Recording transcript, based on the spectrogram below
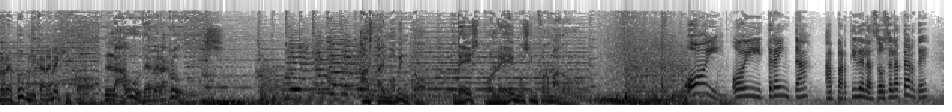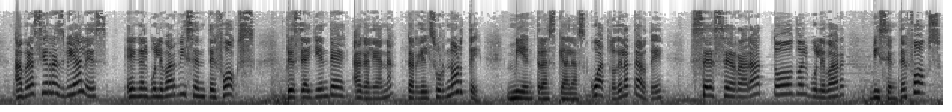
República de México, la U de Veracruz. Hasta el momento, de esto le hemos informado. Hoy, hoy 30, a partir de las 2 de la tarde, habrá cierres viales en el Boulevard Vicente Fox desde Allende a Galeana, Carril Sur Norte, mientras que a las 4 de la tarde se cerrará todo el Boulevard Vicente Fox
